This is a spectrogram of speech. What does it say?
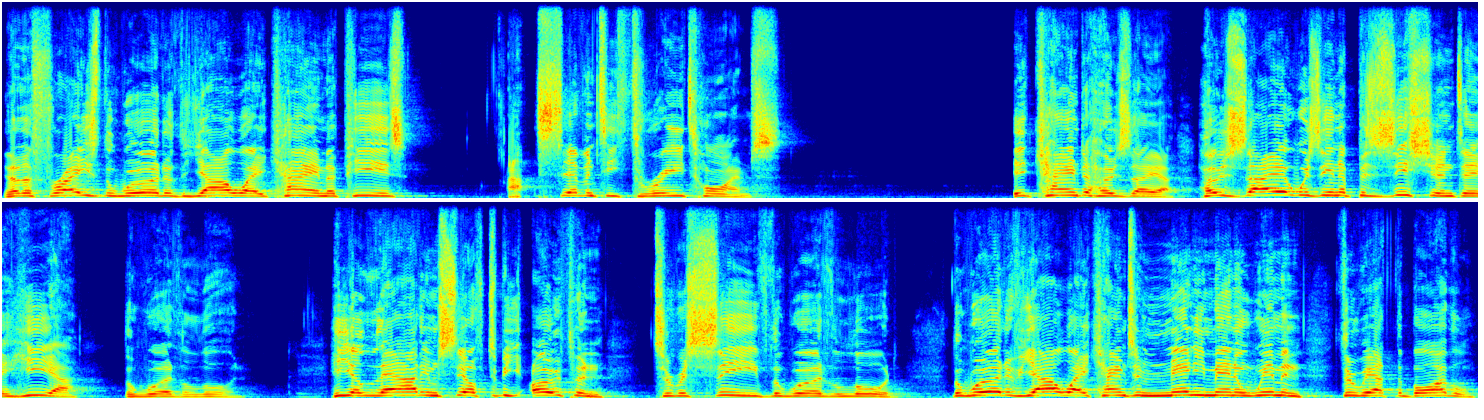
Now, the phrase the word of the Yahweh came appears uh, 73 times it came to Hosea. Hosea was in a position to hear the word of the Lord. He allowed himself to be open to receive the word of the Lord. The word of Yahweh came to many men and women throughout the Bible.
